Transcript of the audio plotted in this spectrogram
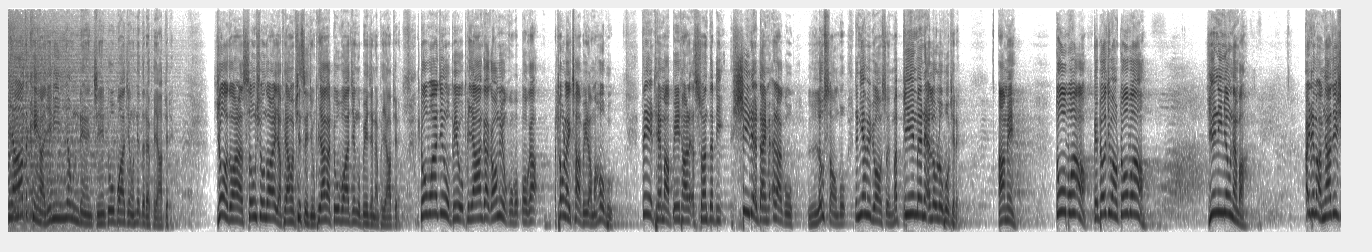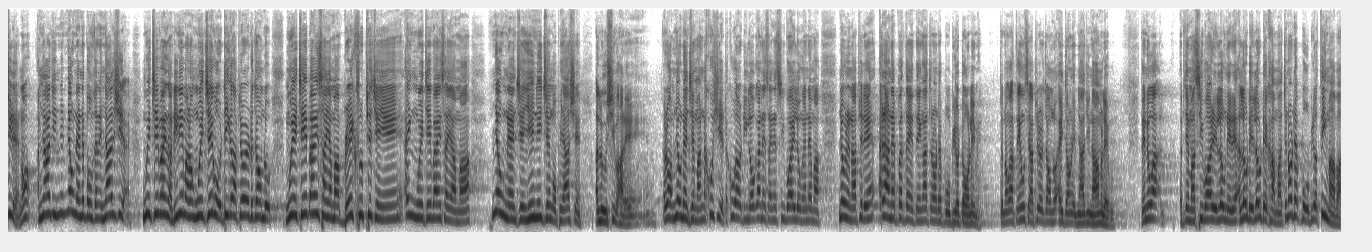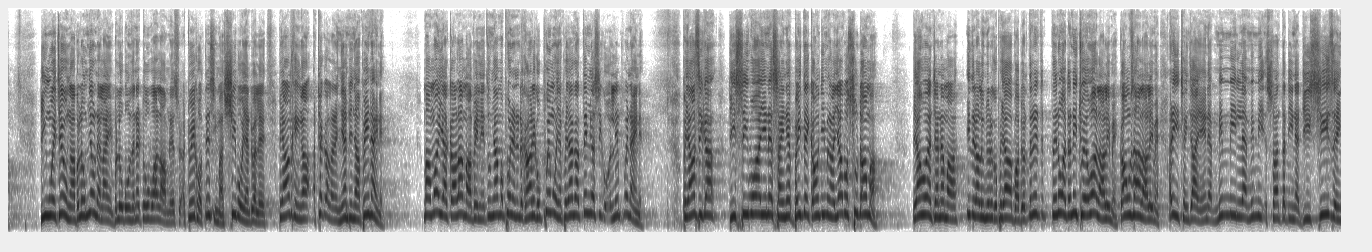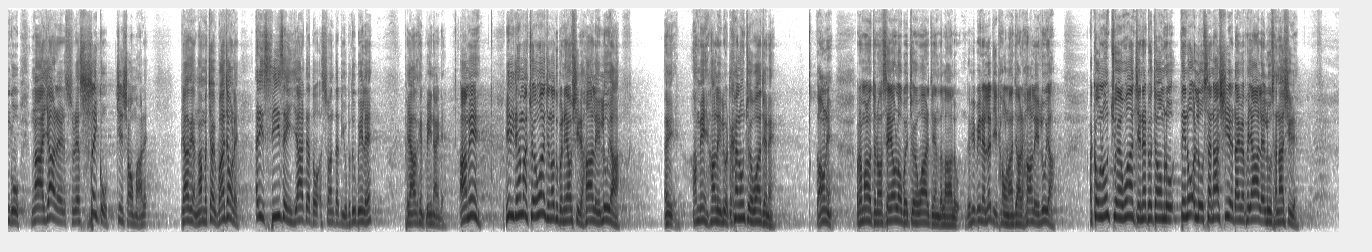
ဘုရားသခင်ဟာယင်းဒီမြုံနှံခြင်းတိုးပွားခြင်းကိုနှစ်သက်တဲ့ဘုရားဖြစ်တယ်။ယော့သွားတာဆုံးရှုံးသွားတဲ့ຢာဘုရားမဖြစ်စေချင်ဘူး။ဘုရားကတိုးပွားခြင်းကိုပေးခြင်းတဲ့ဘုရားဖြစ်တယ်။တိုးပွားခြင်းကိုပေးဖို့ဘုရားကကောင်းကင်ကိုပေါ်ကအထုတ်လိုက်ချပေးတာမဟုတ်ဘူး။သင်အထဲမှာပေးထားတဲ့အစွမ်းတတ္တိရှိတဲ့အတိုင်းပဲအဲ့ဒါကိုလှုပ်ဆောင်ဖို့တနည်းအားဖြင့်ပြောအောင်ဆိုရင်မပြင်းမဲနဲ့အလုပ်လုပ်ဖို့ဖြစ်တယ်။အာမင်။တိုးပွားအောင်ကြပြောကြည့်ပါဦးတိုးပွားအောင်ယင်းဒီမြုံနှံပါ အဲ့ဒီမှာအများကြီးရှိတယ်နော်အများကြီးမြုပ်နှံတဲ့ပုံစံတွေအများကြီးရှိတယ်ငွေချေးပိုင်းဆိုဒီနေ့မှာတော့ငွေချေးကိုအဓိကပြောရတဲ့ကြောင့်မလို့ငွေချေးပိုင်းဆိုင်ရာမှာ breakthrough ဖြစ်ခြင်းရင်အဲ့ငွေချေးပိုင်းဆိုင်ရာမှာမြုပ်နှံခြင်းရင်းနှီးခြင်းကိုဘုရားရှင်အလိုရှိပါတယ်အဲ့တော့မြုပ်နှံခြင်းမှာနှစ်ခုရှိတယ်တစ်ခုကတော့ဒီလောကနဲ့ဆိုင်တဲ့စီးပွားရေးလုပ်ငန်းထဲမှာမြုပ်နှံတာဖြစ်တယ်အဲ့ဒါနဲ့ပတ်သက်ရင်သင်ကကျွန်တော်တို့ပို့ပြီးတော့တော်လိမ့်မယ်ကျွန်တော်ကသင်ဟုတ်ဆရာဖြစ်တဲ့ကြောင့်မလို့အဲ့အကြောင်းတွေအများကြီးနားမလဲဘူးသင်တို့ကအပြင်မှာစီးပွားရေးလုပ်နေတယ်အလုပ်တွေလုပ်တဲ့ခါမှာကျွန်တော်တို့ပို့ပြီးတော့သိမှာပါ ဒီငွေကြေးကိုငါဘလို့မြုပ်နှံလိုက်ရင်ဘလို့ပုံစံနဲ့တိုးပွားလာမလဲဆိုအတွေးခေါ်တင့်စီမှာရှိဖို့ရန်အတွက်လဲဘုရားသခင်ကအထက်ကလာတဲ့ဉာဏ်ပညာပေးနိုင်တယ်။မောင်မရကာလမှာပင်လေသူများမဖွင့်တဲ့တကားတွေကိုဖွင့်ဖို့ရန်ဘုရားကသင်မျက်စိကိုအလင်းဖွင့်နိုင်တယ်။ဘုရားစီကဒီစီးပွားရေးနဲ့ဆိုင်တဲ့ဗိတ်သိက်ကောင်းကြီးမင်္ဂလာရဖို့ဆုတောင်းပါ။တရားဟောတဲ့ကျမ်းထဲမှာဣသရေလလူမျိုးတွေကိုဘုရားကပြောတယ်သင်တို့ကတနေ့ကျွယ်ဝလာလိမ့်မယ်။ကောင်းစားလာလိမ့်မယ်။အဲ့ဒီအချိန်ကြရင်တဲ့မိမိလက်မိမိအစွမ်းတတ္တိနဲ့ဒီစီးစိမ်ကိုငါရတယ်ဆိုတဲ့စိတ်ကိုကျင့်ဆောင်ပါတဲ့။ ဘုရားသခင်ငါမကြိုက်ဘာကြောင့်လဲအဲ့ဒီစီးစိမ်ရတတ်သောအစွမ်းတတ္တိကိုဘယ်သူပေးလဲဘုရားသခင်ပေးနိုင်တယ်အာမင်ဒီဒီထဲမှာကြွယ်ဝခြင်းတော့သူဘယ်နှယောက်ရှိတယ်ဟာလေလုယာအေးအာမင်ဟာလေလုယာတခါလုံးကြွယ်ဝခြင်းတယ်ကောင်းတယ်ပထမတော့ကျွန်တော်10ယောက်လောက်ပဲကြွယ်ဝခြင်းသလားလို့တဖြည်းဖြည်းနဲ့လက်တွေထောင်လာကြတယ်ဟာလေလုယာအကုန်လုံးကြွယ်ဝခြင်းတဲ့အတွက်ကြောင့်မလို့သင်တို့အလိုဆန္ဒရှိတဲ့အတိုင်းပဲဘုရားကလည်းအလိုဆန္ဒရှိတယ်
